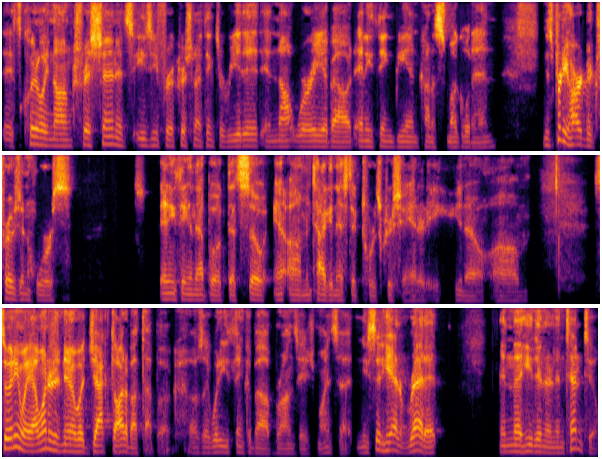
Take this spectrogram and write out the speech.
it's clearly non-Christian, it's easy for a Christian, I think, to read it and not worry about anything being kind of smuggled in. It's pretty hard to Trojan horse anything in that book that's so um, antagonistic towards Christianity, you know. Um, so anyway, I wanted to know what Jack thought about that book. I was like, "What do you think about Bronze Age mindset?" And he said he hadn't read it, and that he didn't intend to.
